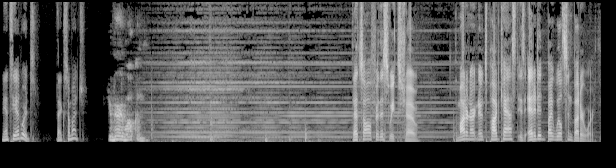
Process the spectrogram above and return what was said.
nancy edwards thanks so much. You're very welcome. That's all for this week's show. The modern art notes podcast is edited by wilson butterworth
